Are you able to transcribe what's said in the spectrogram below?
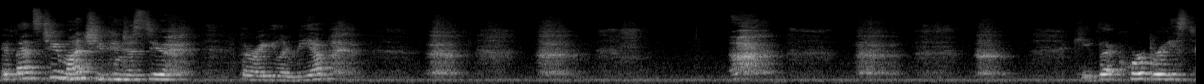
If that's too much, you can just do the regular V-up. Keep that core braced.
